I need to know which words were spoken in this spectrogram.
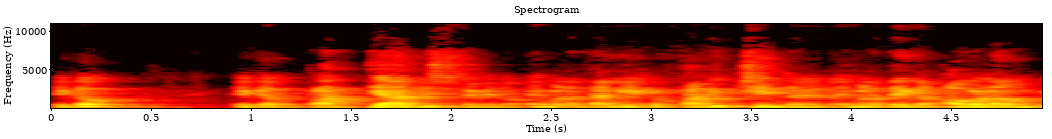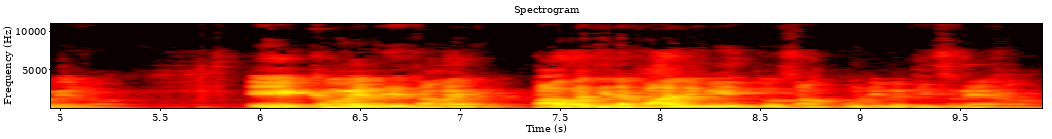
එක ඒක ප්‍රත්‍යාදිෂ්ඨ වෙනවා. එහෙම නැත්නම් ඒක පරිච්ඡින්න වෙනවා. එහෙම නැත්නම් ඒක අවලංගු වෙනවා. ඒ එකම වෙන දේ තමයි පවතින පාර්ලිමේන්තුව සම්පූර්ණයෙන්ම විසර යනවා.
